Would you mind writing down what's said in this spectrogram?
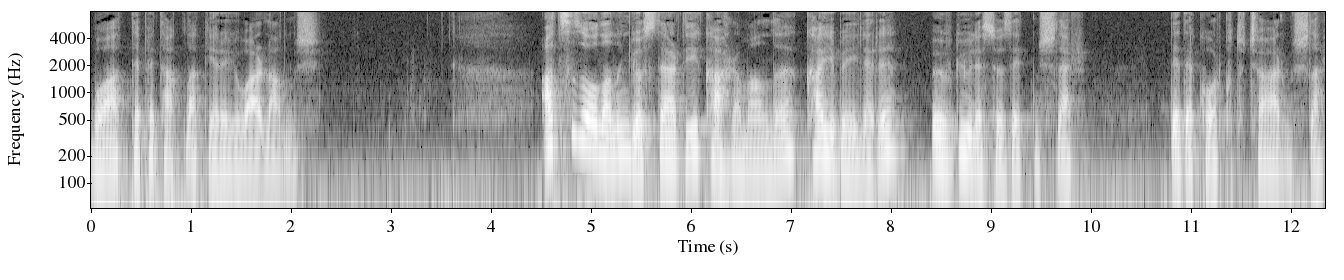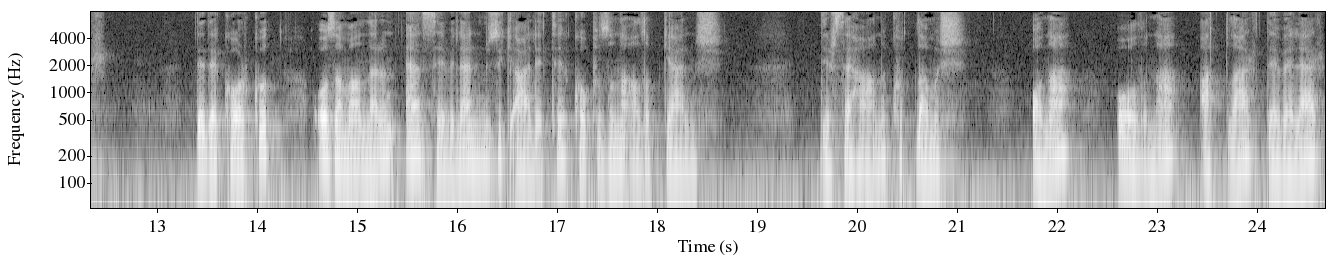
boğa tepe taklak yere yuvarlanmış. Atsız oğlanın gösterdiği kahramanlığı kayı beyleri övgüyle söz etmişler. Dede Korkut'u çağırmışlar. Dede Korkut o zamanların en sevilen müzik aleti kopuzunu alıp gelmiş. Dirsehan'ı kutlamış. Ona, oğluna atlar, develer,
